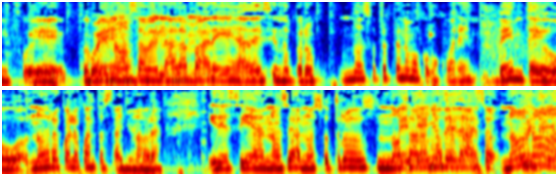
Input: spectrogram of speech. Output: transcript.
y fue, fue Bueno. Penosa verla a la Ujú. pareja diciendo pero nosotros tenemos como 40 20 o no recuerdo cuántos años ahora y decían no o sea nosotros no 20 sabemos qué pasó no 20 no ya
